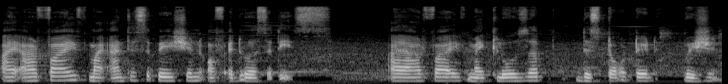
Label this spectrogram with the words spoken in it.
IR5 my anticipation of adversities. IR5 my close up distorted vision.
